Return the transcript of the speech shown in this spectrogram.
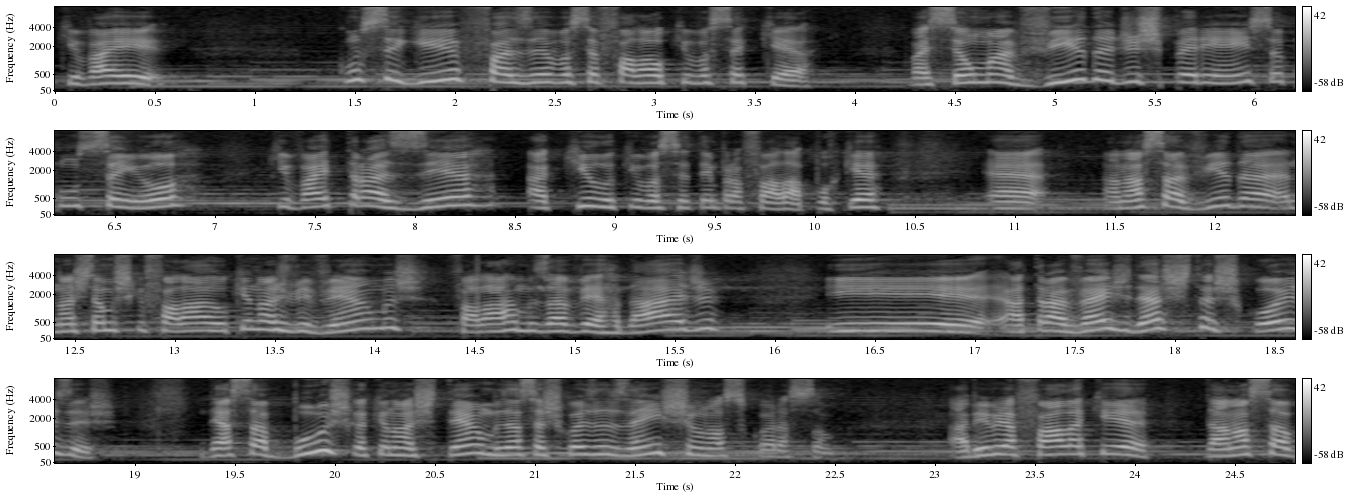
que vai conseguir fazer você falar o que você quer. Vai ser uma vida de experiência com o Senhor que vai trazer aquilo que você tem para falar, porque é, a nossa vida, nós temos que falar o que nós vivemos, falarmos a verdade, e através destas coisas, dessa busca que nós temos, essas coisas enchem o nosso coração. A Bíblia fala que da nossa,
